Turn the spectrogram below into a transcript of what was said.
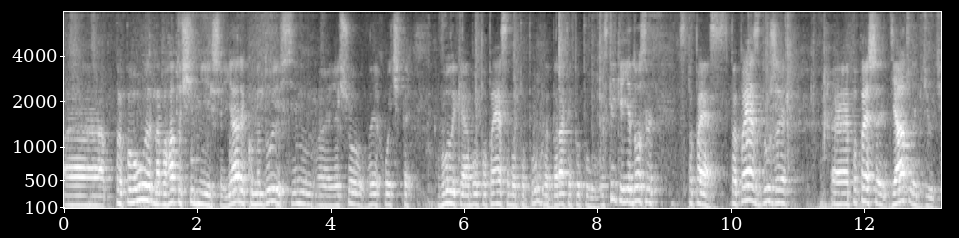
Е, ППУ набагато щільніше. Я рекомендую всім, е, якщо ви хочете вулики або ППС, або ППУ, вибирати ППУ. Оскільки є досвід з ППС. З ППС дуже, по-перше, дятли б'ють.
